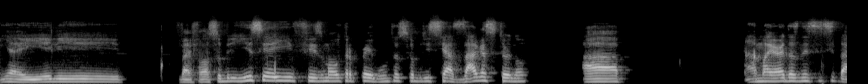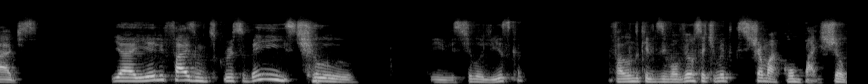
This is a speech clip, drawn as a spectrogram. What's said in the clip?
E aí ele vai falar sobre isso e aí fez uma outra pergunta sobre se a zaga se tornou a, a maior das necessidades. E aí ele faz um discurso bem estilo estilo Lisca, falando que ele desenvolveu um sentimento que se chama compaixão.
